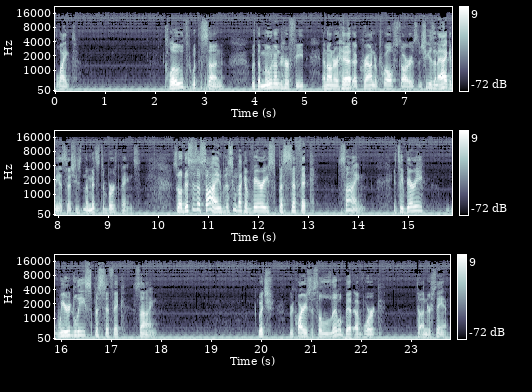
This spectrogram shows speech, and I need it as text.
light, clothed with the sun, with the moon under her feet, and on her head a crown of 12 stars. And she's in agony. It says she's in the midst of birth pains. So this is a sign, but it seems like a very specific sign. It's a very weirdly specific sign, which requires just a little bit of work to understand.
